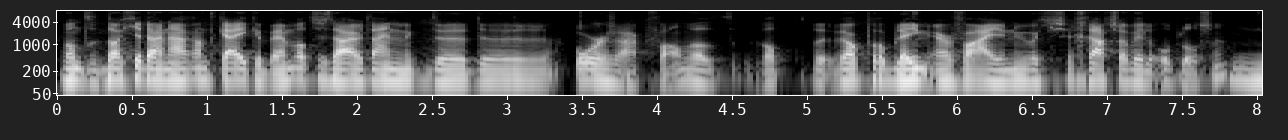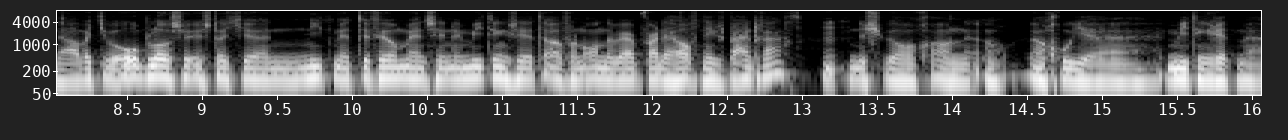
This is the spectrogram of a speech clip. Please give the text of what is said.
Want dat je daarnaar aan het kijken bent, wat is daar uiteindelijk de, de oorzaak van? Wat, wat, welk probleem ervaar je nu wat je zich graag zou willen oplossen? Nou, wat je wil oplossen is dat je niet met te veel mensen in een meeting zit over een onderwerp waar de helft niks bijdraagt. Hm. Dus je wil gewoon een, een goede meetingritme uh,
